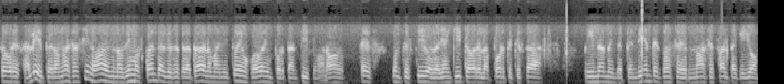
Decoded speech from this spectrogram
sobresalir, pero no es así, ¿no? Nos dimos cuenta que se trataba de la magnitud de un jugador importantísimo, ¿no? Ustedes son testigos allá en Quito ahora el aporte que está brindando Independiente, entonces no hace falta que yo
